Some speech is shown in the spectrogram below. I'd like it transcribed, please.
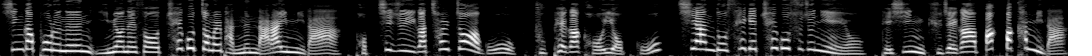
싱가포르는 이면에서 최고점을 받는 나라입니다. 법치주의가 철저하고 부패가 거의 없고 치안도 세계 최고 수준이에요. 대신 규제가 빡빡합니다.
